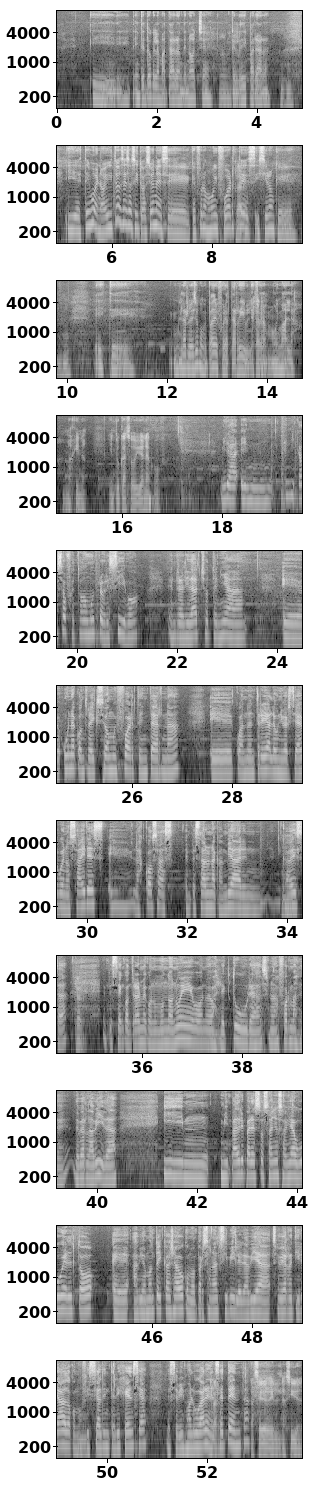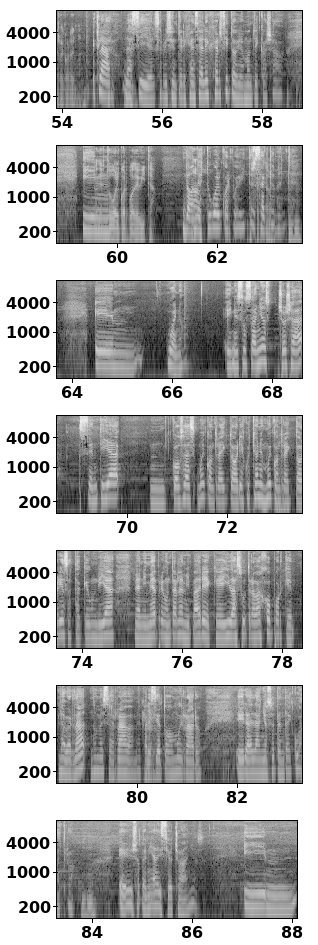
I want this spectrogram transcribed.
y intentó que la mataran de noche, ah, que le dispararan. Y este bueno, y todas esas situaciones eh, que fueron muy fuertes hicieron que este la relación con mi padre fuera terrible, fuera muy mala. Imagino. ¿Y en tu caso, Viviana, cómo fue? Mira, en, en mi caso fue todo muy progresivo. En realidad yo tenía eh, una contradicción muy fuerte interna. Eh, cuando entré a la Universidad de Buenos Aires, eh, las cosas empezaron a cambiar en, mi mm, cabeza. Empecé a encontrarme con un mundo nuevo, nuevas mm. lecturas, nuevas formas de, de ver la vida. Y mm, mi padre para esos años había vuelto eh, había Monte y Callao como personal civil, él había, se había retirado como mm. oficial de inteligencia de ese mismo lugar en el 70. La sede de la CIE, recordemos, ¿no? Eh, claro, la CIE, el Servicio de Inteligencia del Ejército, había Monte y Callao. Y, donde mm, estuvo el cuerpo de Vita. Donde ah. estuvo el cuerpo de Vita, exactamente. Em, bueno, en esos años yo ya sentía cosas muy contradictorias, cuestiones muy contradictorias, hasta que un día me animé a preguntarle a mi padre qué iba a su trabajo porque la verdad no me cerraba, me parecía todo muy raro. Era el año 74, eh, yo tenía 18 años. Y mm,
